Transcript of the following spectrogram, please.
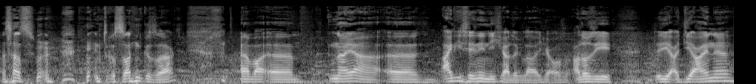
Das hast du interessant gesagt. Aber äh, naja, äh, eigentlich sehen die nicht alle gleich aus. Also die, die, die eine,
